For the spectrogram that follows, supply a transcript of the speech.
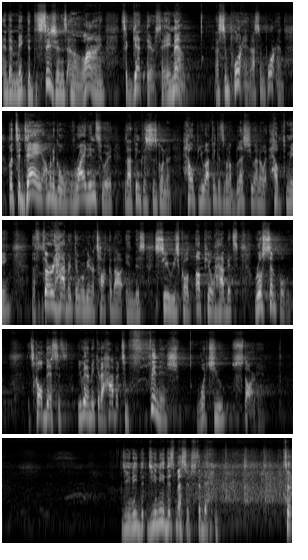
and then make the decisions and align to get there. Say amen. That's important. That's important. But today, I'm going to go right into it because I think this is going to help you. I think it's going to bless you. I know it helped me. The third habit that we're going to talk about in this series called Uphill Habits, real simple. It's called this it's, you're going to make it a habit to finish what you started. Do you need, do you need this message today? to,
